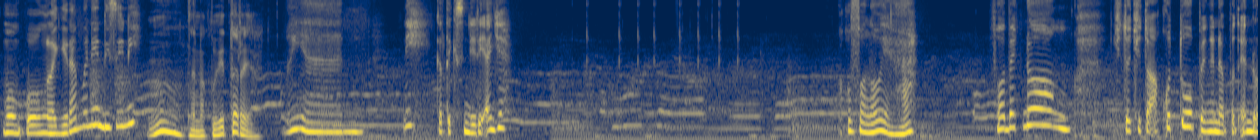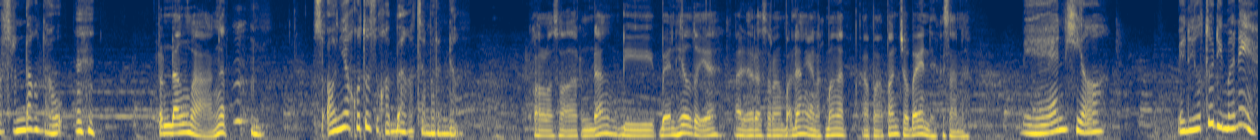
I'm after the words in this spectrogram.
Mumpung lagi rame nih di sini. Hmm, anak Twitter ya? Lumayan. Nih, ketik sendiri aja. Aku follow ya. Follow back dong. Cita-cita aku tuh pengen dapet endorse rendang tahu. Rendang banget. Soalnya aku tuh suka banget sama rendang. Kalau soal rendang di Ben Hill tuh ya, ada restoran Padang enak banget. Apa-apaan cobain deh ke sana. Ben Hill. Ben Hill tuh di mana ya?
